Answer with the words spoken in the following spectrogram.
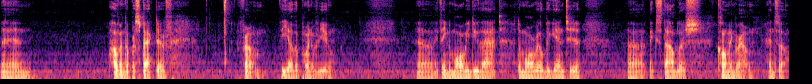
and having a perspective from the other point of view. Uh, I think the more we do that, the more we'll begin to uh, establish common ground. And so,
